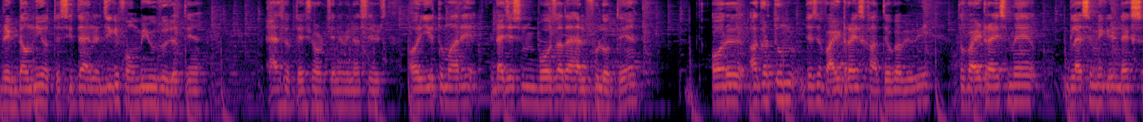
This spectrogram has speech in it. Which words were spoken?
ब्रेक डाउन नहीं होते, सीधा एनर्जी के फॉर्म में यूज़ हो जाते हैं. ऐसे होते हैं शॉर्ट चेन अमीनो एसिड्स और ये तुम्हारे डाइजेशन में बहुत ज़्यादा हेल्पफुल होते हैं. और अगर तुम जैसे वाइट राइस खाते हो कभी भी तो वाइट राइस में ग्लाइसेमिक इंडेक्स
